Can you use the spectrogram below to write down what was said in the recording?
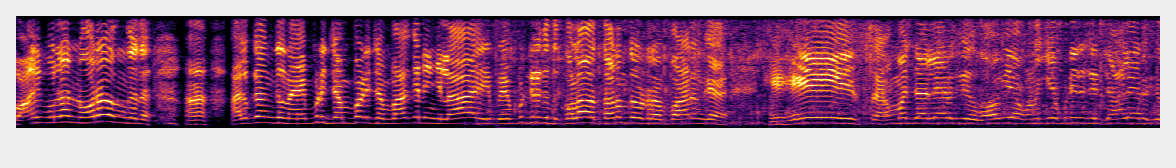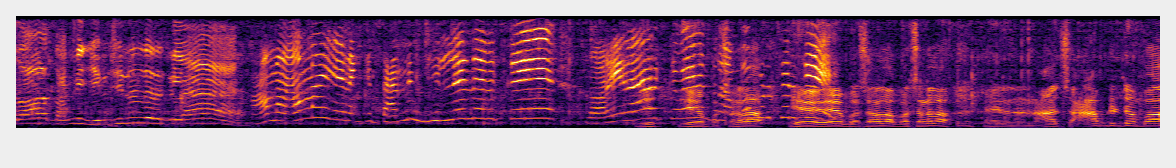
வாய்ப்புலாம் நுர வங்குது ஹல்கங்கிள் நான் எப்படி ஜம்ப் அடிச்சேன் பாக்குறீங்களா? இப்போ எப்படி இருக்குது? குளவை திறந்து விடுறேன் பாருங்க. ஹே ஹே செம்ம ஜாலியா இருக்கு. ஓவியா உனக்கு எப்படி இருக்கு? ஜாலியா இருக்குறா தண்ணி ஜில் ஜில்னு இருக்குல்ல. ஆமா ஆமா எனக்கு தண்ணி ஜில்லுன்னு இருக்கு குறையுதா ஏ ஏ பசங்களா ஏ ஏ பசங்களா பசங்களா நான் நான் சாப்பிட்டுட்டேன்ப்பா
